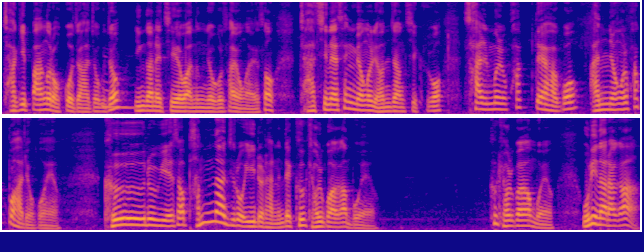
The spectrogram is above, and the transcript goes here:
자기 빵을 얻고자 하죠. 그죠? 인간의 지혜와 능력을 사용하여서 자신의 생명을 연장시키고 삶을 확대하고 안녕을 확보하려고 해요. 그를 위해서 밤낮으로 일을 하는데 그 결과가 뭐예요? 그 결과가 뭐예요? 우리나라가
